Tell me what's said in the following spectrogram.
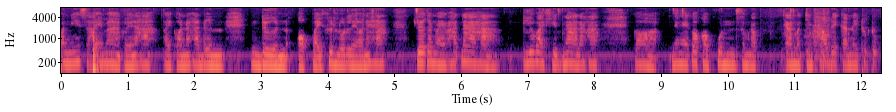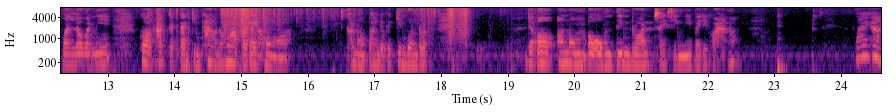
วันนี้สายมากเลยนะคะ ไปก่อนนะคะ เดินเดินออกไปขึ้นรถแล้วนะคะ เจอกันใหม่พาร์ทหน้าค่ะ หรือว่าคลิปหน้านะคะ ก็ยังไงก็ขอบคุณสำหรับ การมากินข้าวด้วยกันในทุกๆวันแล้ววันนี้ก็พักจากการกินข้าวนะเพราะว่าไปได้ห่อขนมปังเดี๋ยวไปกินบนรถ เดี๋ยวเอาเอานมเอาโอวัลตินร้อนใส่สิ่งนี้ไปดีกว่าเนาะไปค่ะ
